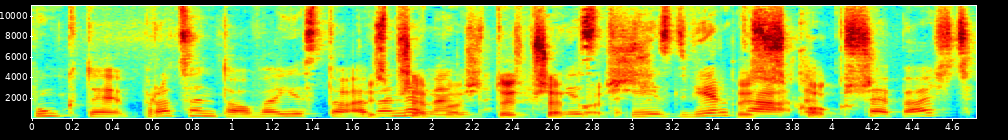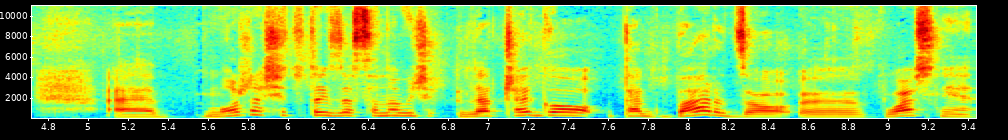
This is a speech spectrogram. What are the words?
punkty procentowe. Jest to, to ewenement. Jest to jest przepaść. Jest, jest wielka jest przepaść. Można się tutaj zastanowić, dlaczego tak bardzo właśnie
